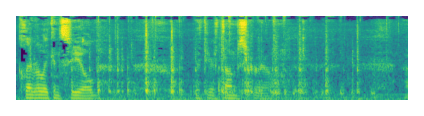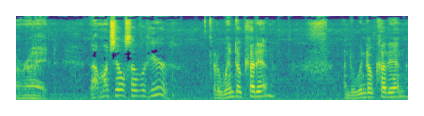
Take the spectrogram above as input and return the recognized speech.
Cleverly concealed with your thumb screw. All right, not much else over here. Got a window cut in and a window cut in.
